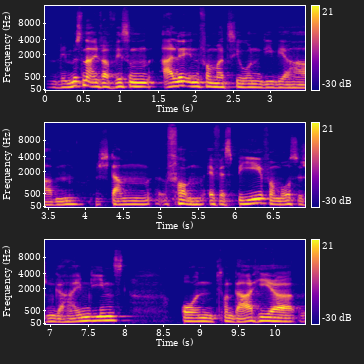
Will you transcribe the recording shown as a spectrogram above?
Wir müssen einfach wissen, alle Informationen, die wir haben, stammen vom FSB, vom russischen Geheimdienst. Und von daher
